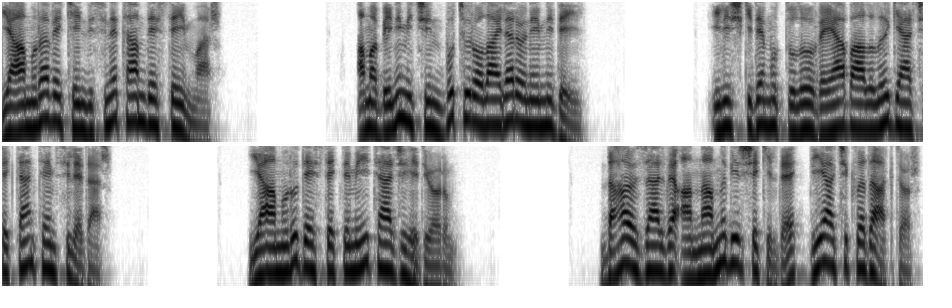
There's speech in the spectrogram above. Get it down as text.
Yağmur'a ve kendisine tam desteğim var. Ama benim için bu tür olaylar önemli değil. İlişkide mutluluğu veya bağlılığı gerçekten temsil eder. Yağmur'u desteklemeyi tercih ediyorum. Daha özel ve anlamlı bir şekilde, diye açıkladı aktör.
